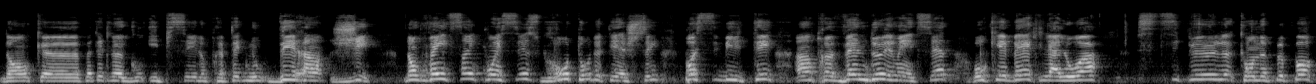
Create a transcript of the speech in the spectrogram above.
Donc, euh, peut-être le goût épicé pourrait peut-être nous déranger. Donc, 25,6, gros taux de THC. Possibilité entre 22 et 27. Au Québec, la loi stipule qu'on ne peut pas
